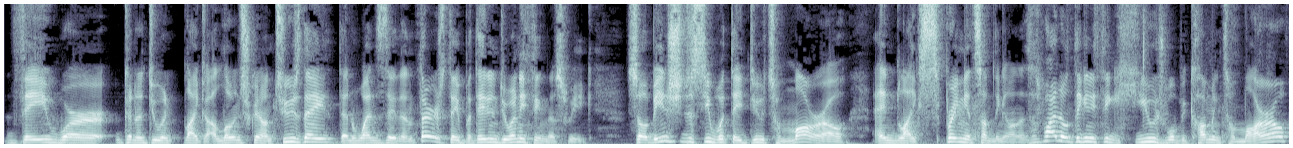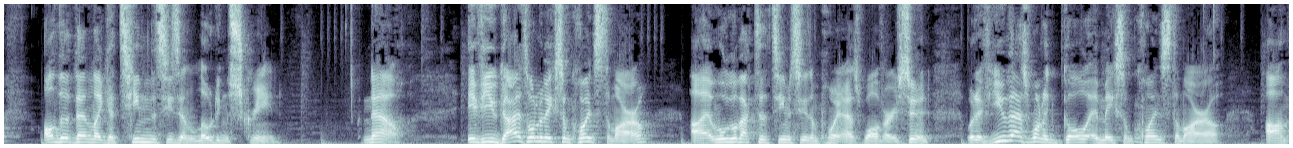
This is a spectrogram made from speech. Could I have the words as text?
they were gonna do an, like a loan screen on Tuesday, then Wednesday, then Thursday, but they didn't do anything this week. So it'd be interesting to see what they do tomorrow and like springing something on this. That's why I don't think anything huge will be coming tomorrow, other than like a team this season loading screen. Now, if you guys want to make some coins tomorrow, uh, and we'll go back to the team season point as well very soon. But if you guys want to go and make some coins tomorrow, um,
